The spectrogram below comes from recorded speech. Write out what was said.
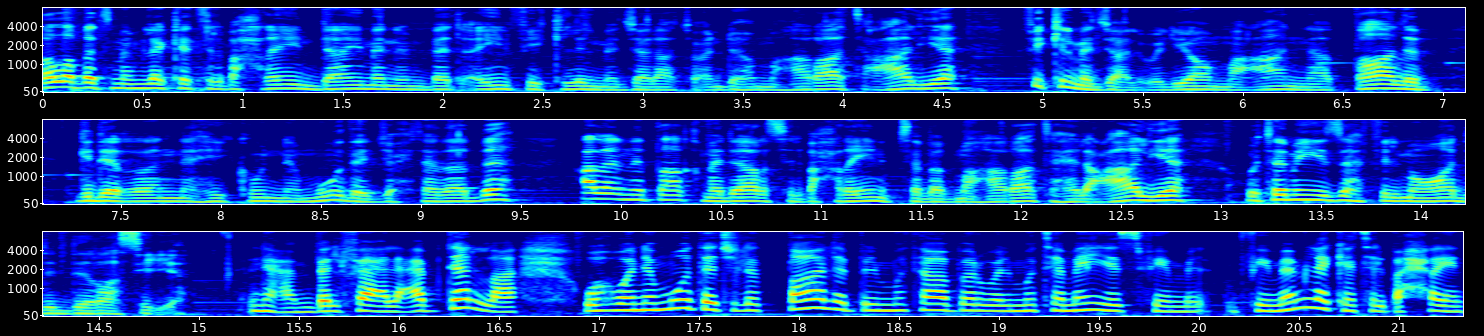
طلبة مملكة البحرين دائما مبدعين في كل المجالات وعندهم مهارات عالية في كل مجال واليوم معانا طالب قدر أنه يكون نموذج يحتذى به على نطاق مدارس البحرين بسبب مهاراته العالية وتميزه في المواد الدراسية. نعم بالفعل عبد الله وهو نموذج للطالب المثابر والمتميز في في مملكة البحرين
